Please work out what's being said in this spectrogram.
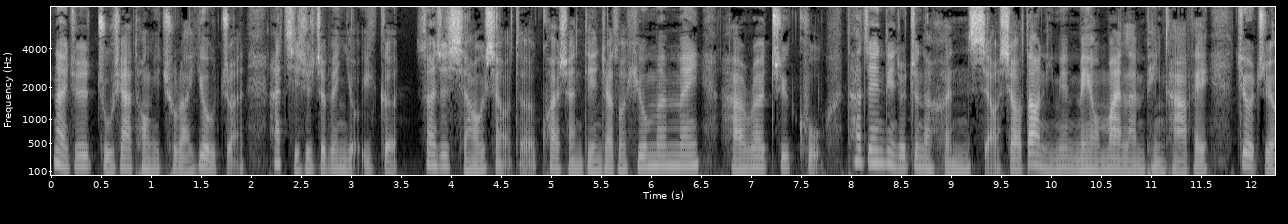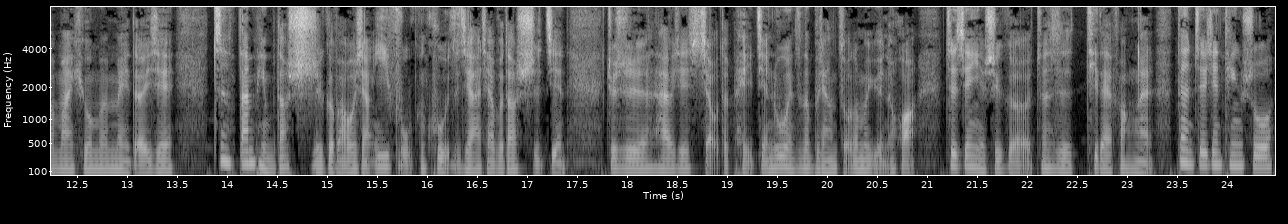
那也就是竹下通一出来右转，它其实这边有一个。算是小小的快闪店，叫做 Human Made Harajuku。它这间店就真的很小，小到里面没有卖蓝瓶咖啡，就只有卖 Human Made 的一些，这单品不到十个吧。我想衣服跟裤子加起来不到十件，就是还有一些小的配件。如果你真的不想走那么远的话，这间也是个真是替代方案。但这间听说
